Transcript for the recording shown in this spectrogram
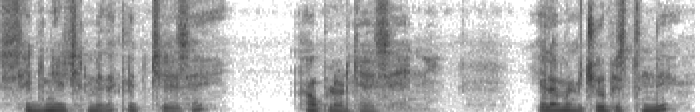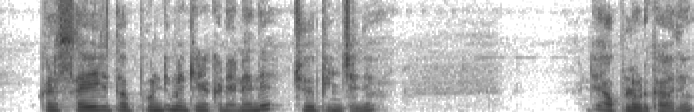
సిగ్నేచర్ మీద క్లిక్ చేసి అప్లోడ్ చేసేయండి. ఇలా మీకు చూపిస్తుంది. ఇక్కడ సైజు తప్పు ఉంటే మీకు ఇక్కడ అనేది చూపించదు. అంటే అప్లోడ్ కాదు.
